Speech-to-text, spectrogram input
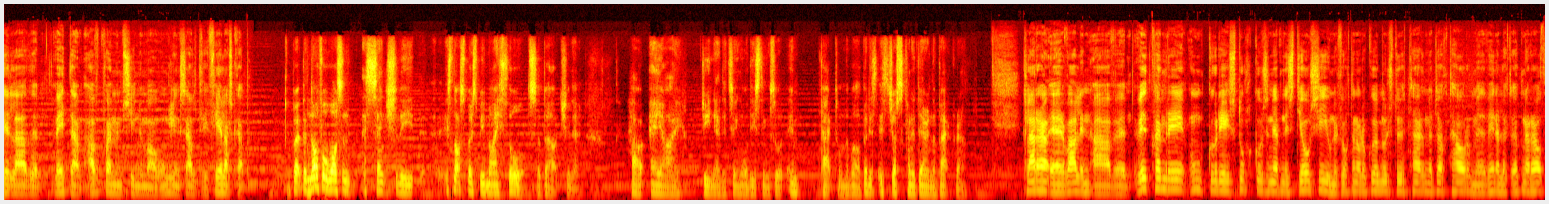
til að veita afkvæmum sínum á unglingsaldri félagskap. But the novel wasn't essentially, it's not supposed to be my thoughts about, you know, how AI, gene editing, all these things will impact on the world, but it's, it's just kind of there in the background. Klara er valinn af eh, viðkvæmri, unguri stúlku sem nefnist Jósi, hún er 14 ára gömul stutthærð með dögt hár með vinalegt augnaráð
